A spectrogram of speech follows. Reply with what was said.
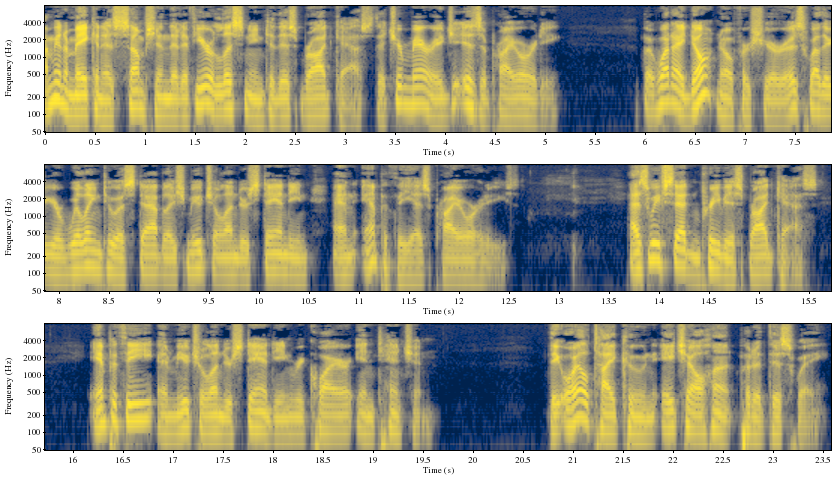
I'm going to make an assumption that if you're listening to this broadcast, that your marriage is a priority. But what I don't know for sure is whether you're willing to establish mutual understanding and empathy as priorities. As we've said in previous broadcasts, empathy and mutual understanding require intention. The oil tycoon H.L. Hunt put it this way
